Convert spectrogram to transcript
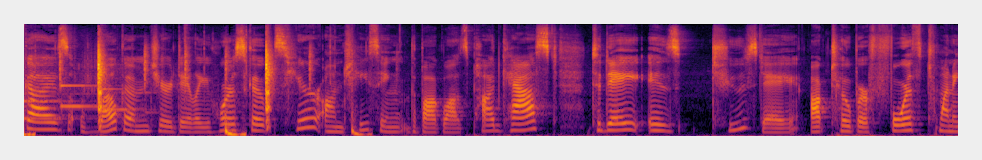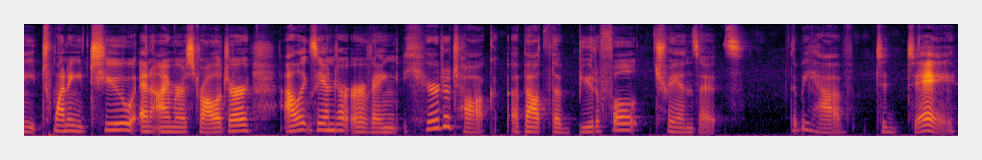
guys, welcome to your daily horoscopes here on Chasing the Bagua podcast. Today is Tuesday, October 4th, 2022, and I'm your astrologer, Alexandra Irving, here to talk about the beautiful transits that we have today.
